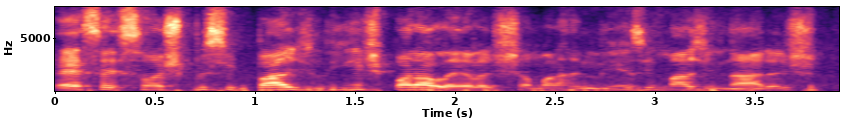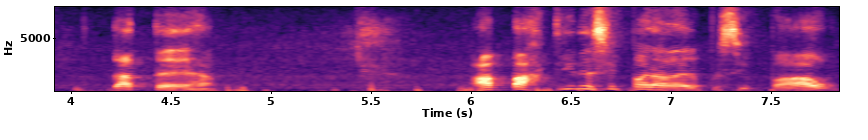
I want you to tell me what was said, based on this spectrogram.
Essas são as principais linhas paralelas, chamadas linhas imaginárias da Terra. A partir desse paralelo principal,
